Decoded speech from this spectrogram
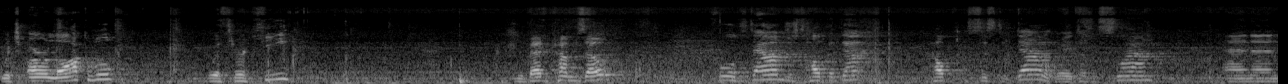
which are lockable with your key. Your bed comes out, folds down, just help it down, help assist it down, that way it doesn't slam. And then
